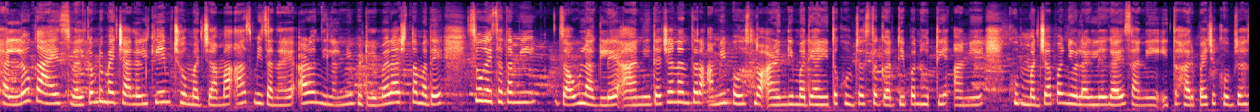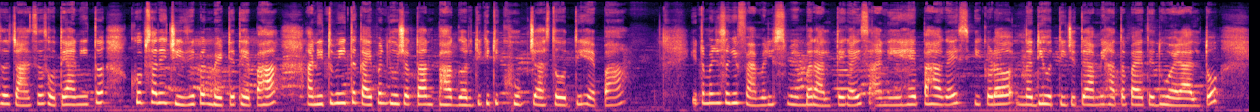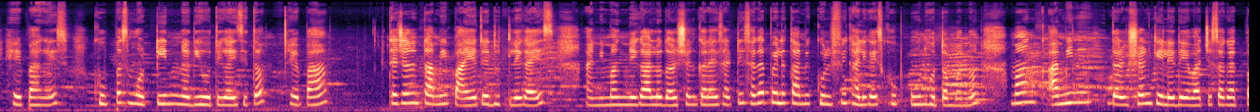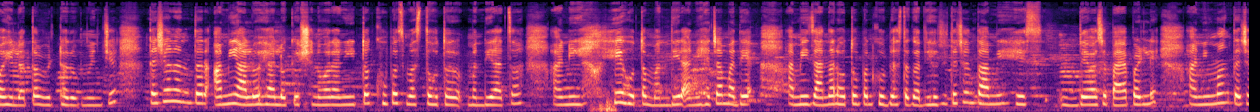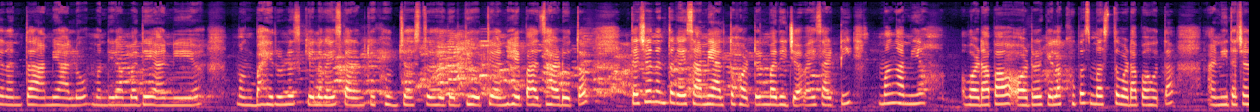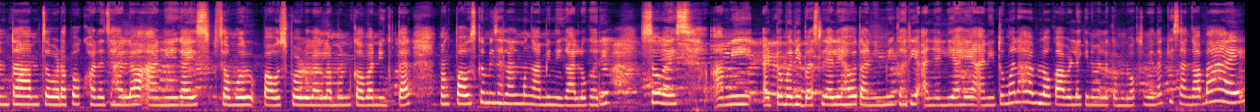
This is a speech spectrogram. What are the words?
Hello guys welcome to my channel केम छो मज्जामा आज मी जाणार आहे आळंदीला आणि मी भेटेल मग राष्ट्रामध्ये सो गाईस आता मी जाऊ लागले आणि त्याच्यानंतर आम्ही पोहोचलो आळंदीमध्ये आणि इथं खूप जास्त गर्दी पण होती आणि खूप मज्जा पण येऊ लागली गाईस आणि इथं हरपायचे खूप जास्त चान्सेस होते आणि इथं खूप सारी चीजे पण भेटते हे पहा. आणि तुम्ही इथं काय पण घेऊ शकता आणि पहा गर्दी किती खूप जास्त होती हे पहा. इथं म्हणजे सगळे फॅमिलीज मेंबर आलते गाईस आणि हे पहा गाईस इकडं नदी होती जिथे आम्ही हातापाय ते धुवायला आलतो. हे पहा गाईस खूपच मोठी नदी होती गाईस इथं. हे पहा. त्याच्यानंतर आम्ही पाय ते धुतले गाईस आणि मग निघालो दर्शन करायसाठी. सगळ्यात पहिले तर आम्ही कुल्फी खाली गाईस खूप ऊन होतं म्हणून. मग आम्ही दर्शन केले देवाचे सगळ्यात पहिलं तर विठ्ठल रुक्मिणीचे त्याच्यानंतर आम्ही आलो ह्या लोकेशनवर आणि इथं खूपच मस्त होतं मंदिराचं. आणि हे होतं मंदिर आणि ह्याच्यामध्ये आम्ही जाणार होतो पण खूप जास्त गर्दी होती. त्याच्यानंतर आम्ही हे देवाचे पाया पडले आणि मग त्याच्यानंतर आम्ही आलो मंदिरामध्ये आणि मग बाहेरूनच केलं गाईस कारण की खूप जास्त गर्दी होती आणि हे पहा झाड होतं. त्याच्यानंतर गाईस आम्ही आलो हॉटेलमध्ये जेवायसाठी. मग आम्ही वडापाव ऑर्डर केला. खूपच मस्त वडापाव होता. आणि त्याच्यानंतर आमचं वडापाव खाणं झालं आणि गाईस समोर पाऊस पडू लागला म्हणून कवा निघतात. मग पाऊस कमी झाला आणि मग आम्ही निघालो घरी. सो गाईस आम्ही ॲटोमध्ये बसलेले आहोत आणि मी घरी आलेली आहे. आणि तुम्हाला हा ब्लॉग आवडला की नाही मला कमेंट बॉक्समध्ये नक्की सांगा. बाय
